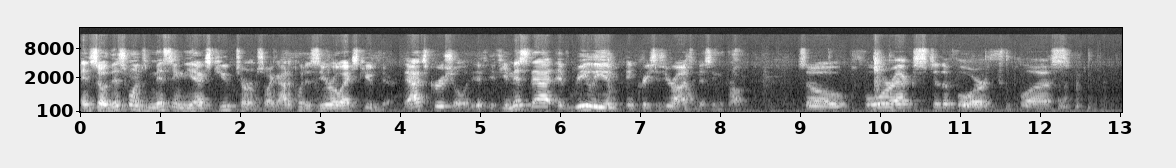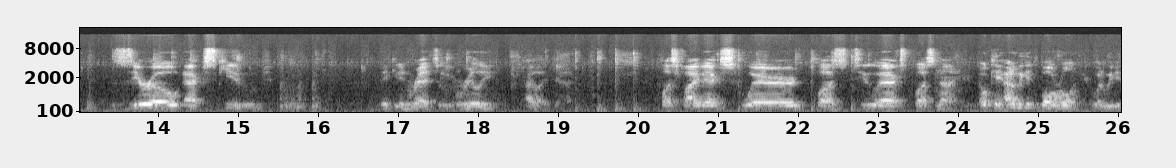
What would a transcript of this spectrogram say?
And so this one's missing the x cubed term, so I got to put a zero x cubed there. That's crucial. If, if you miss that, it really in- increases your odds of missing the problem. So 4x to the fourth plus 0x cubed. Make it in red so we can really highlight. Plus 5x squared plus 2x plus 9. Okay, how do we get the ball rolling here? What do we do?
